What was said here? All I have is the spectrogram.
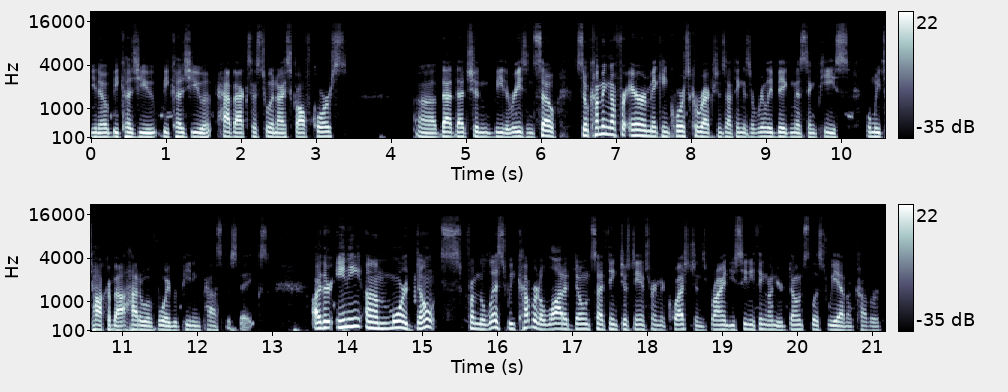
You know because you because you have access to a nice golf course uh, that that shouldn't be the reason. So so coming up for air and making course corrections, I think, is a really big missing piece when we talk about how to avoid repeating past mistakes. Are there any um, more don'ts from the list? We covered a lot of don'ts. I think just answering the questions. Brian, do you see anything on your don'ts list we haven't covered?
